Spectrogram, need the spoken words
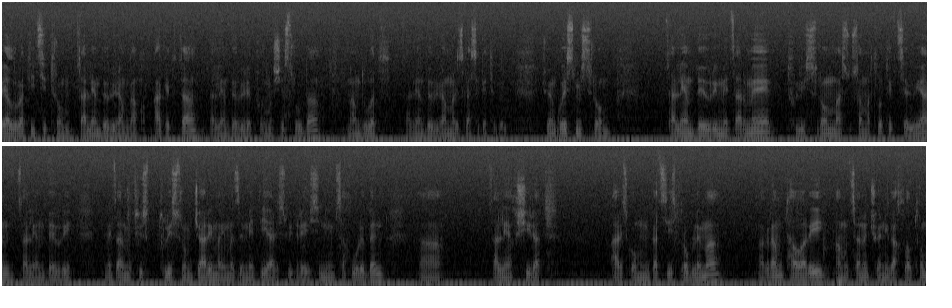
რეალურად იცით რომ ძალიან ბევრი რამ გაკეთდა, ძალიან ბევრი რეფორმა შესრულდა. ნამდვილად ძალიან ბევრი რამ არის გასაკეთებელი. ჩვენ გვესმის რომ ძალიან ბევრი მეწარმე თulis რომ მას უსამართლოდ ექცევიან. ძალიან ბევრი მეწარმე თulis რომ ჯარიმა იმაზე მეტი არის ვიდრე ისინი იმსახურებენ. აა ძალიან ხშირად არის კომუნიკაციის პრობლემა მაგრამ თავარი ამოცანა ჩვენი გახლავთ რომ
